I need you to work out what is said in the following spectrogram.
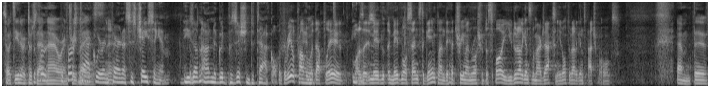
So it's either a touchdown now or in three plays. The first tackler, in yeah. fairness, is chasing him he's not in a good position to tackle. But the real problem with that play was it made it made no sense. The game plan they had three man rush with the spy. You do that against Lamar Jackson. You don't do that against Patrick Mahomes. Um, the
